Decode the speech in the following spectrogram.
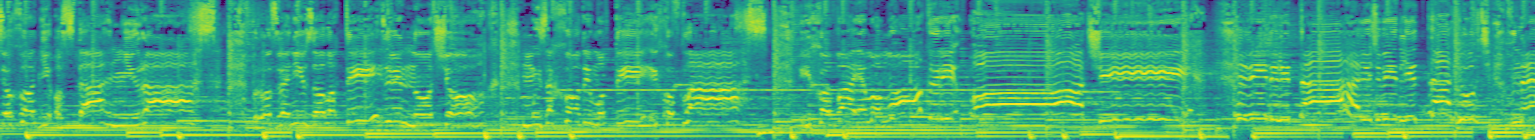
сьогодні останній раз. Прозвенів золотий дзвіночок, ми заходимо тихо в клас і ховаємо мокрі очі, відлітають, відлітають в небо.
